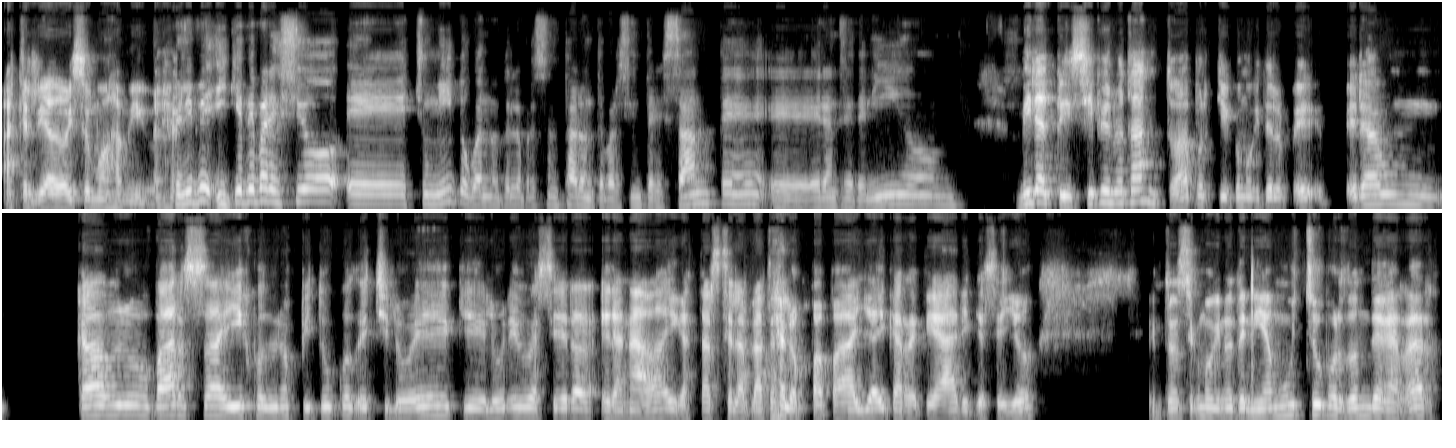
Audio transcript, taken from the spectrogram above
Hasta el día de hoy somos amigos. Felipe, ¿y qué te pareció eh, Chumito cuando te lo presentaron? ¿Te pareció interesante? Eh, ¿Era entretenido? Mira, al principio no tanto, ¿eh? porque como que te lo, eh, era un cabro, Barça, hijo de unos pitucos de Chiloé, que lo único que hacía era, nada y gastarse la plata de los papás ya y carretear y qué sé yo. Entonces como que no tenía mucho por dónde agarrar,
